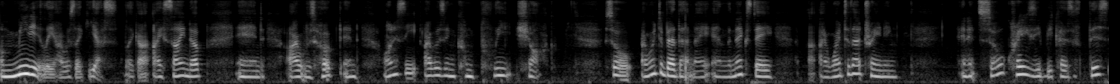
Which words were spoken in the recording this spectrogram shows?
immediately, I was like, yes. Like, I, I signed up and I was hooked. And honestly, I was in complete shock. So, I went to bed that night, and the next day, I went to that training and it's so crazy because this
